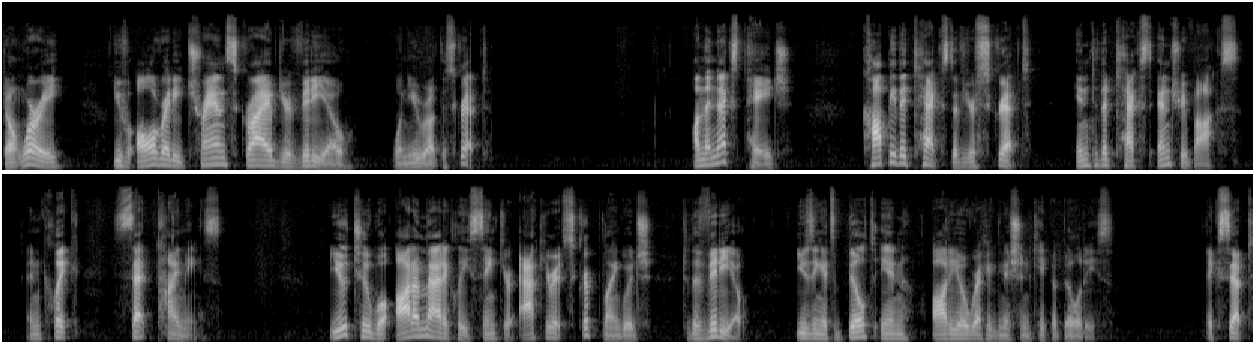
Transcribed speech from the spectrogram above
Don't worry, you've already transcribed your video when you wrote the script. On the next page, copy the text of your script into the text entry box and click Set Timings. YouTube will automatically sync your accurate script language to the video using its built-in audio recognition capabilities. Except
